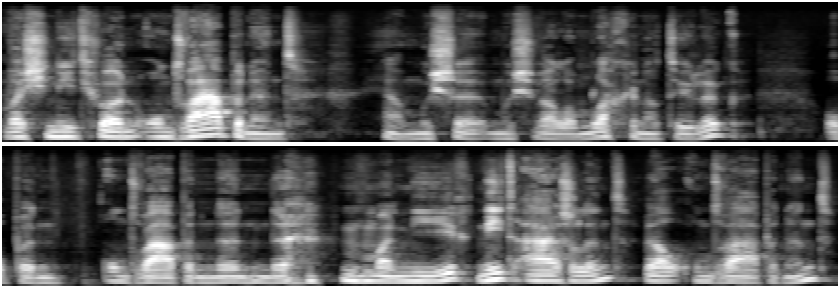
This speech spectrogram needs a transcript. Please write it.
was je niet gewoon ontwapenend? Ja, moest ze, moest ze wel om lachen natuurlijk. Op een ontwapenende manier. Niet aarzelend, wel ontwapenend.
